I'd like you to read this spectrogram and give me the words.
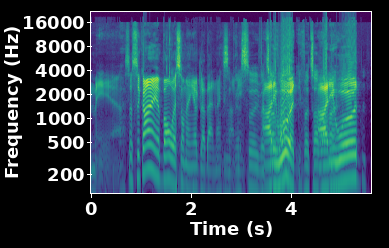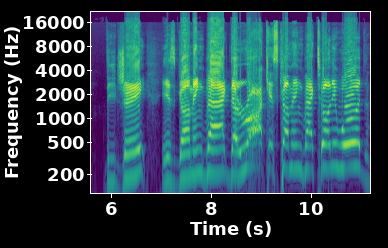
Mais euh, ça, c'est quand même un bon WrestleMania globalement qui s'en vient. Après ça, il va Hollywood. Il Hollywood. DJ is coming back. The Rock is coming back to Hollywood.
